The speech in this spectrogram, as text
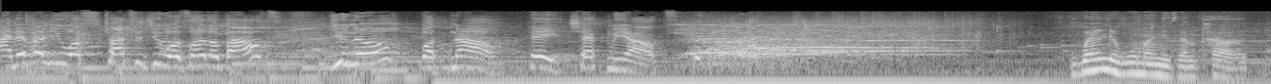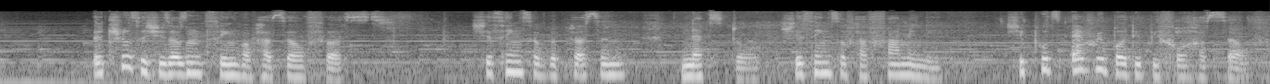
I never knew what strategy was all about, you know? But now, hey, check me out. When a woman is empowered, the truth is she doesn't think of herself first. She thinks of the person next door. She thinks of her family. She puts everybody before herself.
